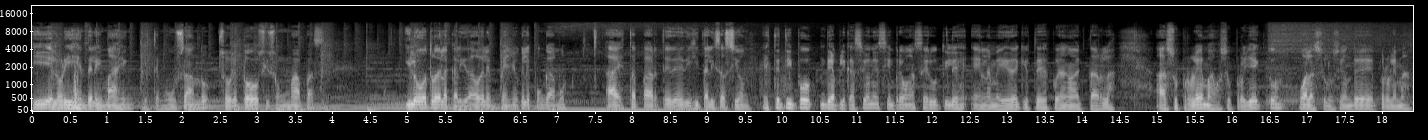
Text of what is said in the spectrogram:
y el origen de la imagen que estemos usando, sobre todo si son mapas y lo otro de la calidad o del empeño que le pongamos a esta parte de digitalización. Este tipo de aplicaciones siempre van a ser útiles en la medida que ustedes puedan adaptarlas a sus problemas o sus proyectos o a la solución de problemas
